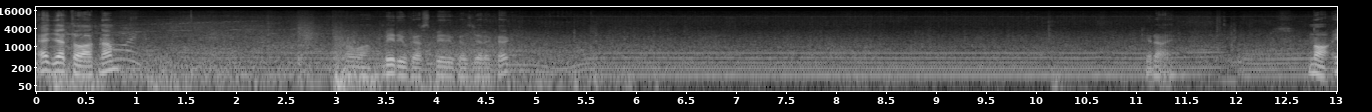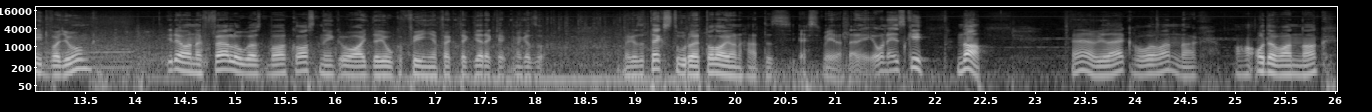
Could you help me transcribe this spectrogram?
Egyet alatt, nem? Van, bírjuk ezt, bírjuk ezt gyerekek. Király. Na, itt vagyunk. Ide vannak fellógasztva a kasznik. Ó, de jók a fényefektek, gyerekek, meg ez a, meg ez a textúra a talajon, hát ez eszméletlen jó néz ki. Na, elvileg, hol vannak? Aha, oda vannak.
